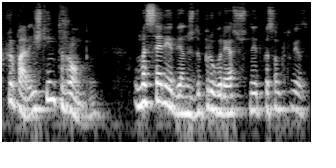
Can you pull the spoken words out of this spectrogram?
Porque repara, isto interrompe uma série de anos de progressos na educação portuguesa.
